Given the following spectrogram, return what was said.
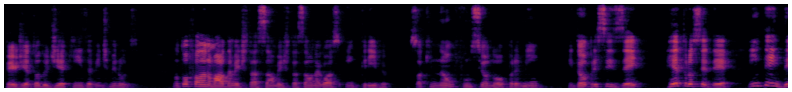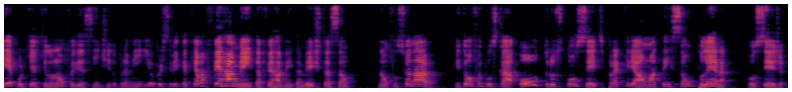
Perdia todo dia 15 a 20 minutos. Não estou falando mal da meditação, meditação é um negócio incrível, só que não funcionou para mim. Então eu precisei retroceder, entender porque aquilo não fazia sentido para mim e eu percebi que aquela ferramenta, a ferramenta meditação, não funcionava. Então eu fui buscar outros conceitos para criar uma atenção plena, ou seja,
